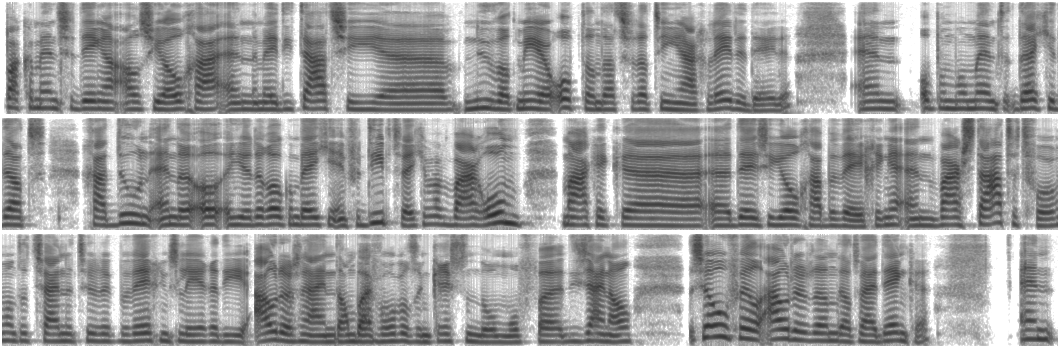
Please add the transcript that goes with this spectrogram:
pakken mensen dingen als yoga en meditatie uh, nu wat meer op dan dat ze dat tien jaar geleden deden. En op het moment dat je dat gaat doen en je er ook een beetje in verdiept, weet je, waarom maak ik uh, deze yoga bewegingen en waar staat het voor? Want het zijn natuurlijk bewegingsleren die ouder zijn dan bijvoorbeeld een christendom. Of uh, die zijn al zoveel ouder dan dat wij denken. En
